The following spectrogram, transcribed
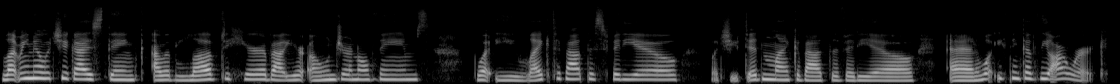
Let me know what you guys think. I would love to hear about your own journal themes, what you liked about this video, what you didn't like about the video, and what you think of the artwork.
